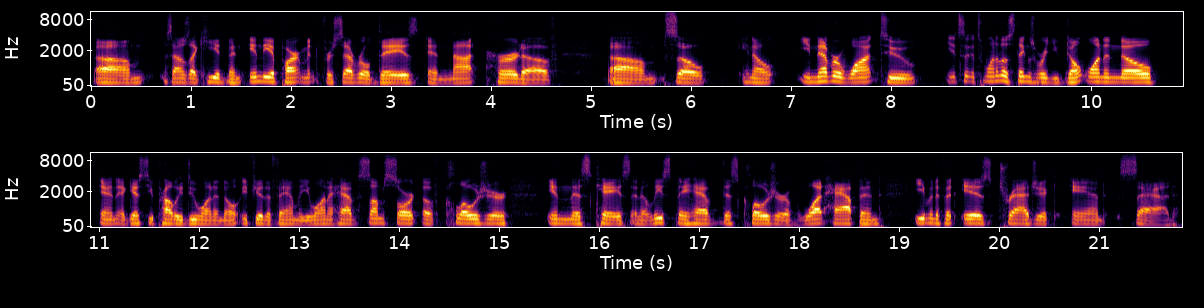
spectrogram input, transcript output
Um, sounds like he had been in the apartment for several days and not heard of. Um, so, you know, you never want to. It's it's one of those things where you don't want to know, and I guess you probably do want to know if you're the family. You want to have some sort of closure in this case, and at least they have this closure of what happened, even if it is tragic and sad.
